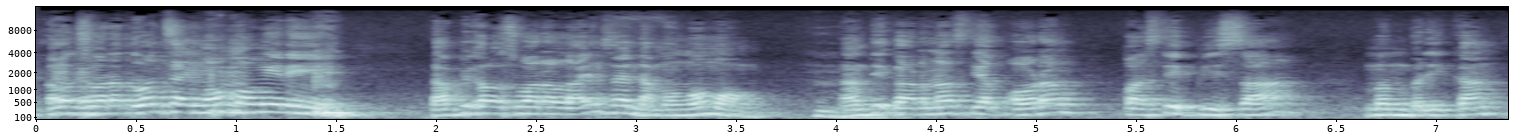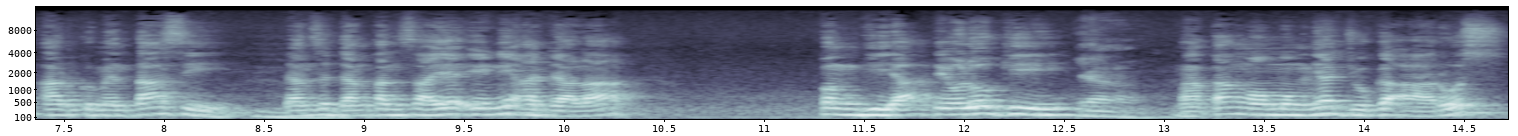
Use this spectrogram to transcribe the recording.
Kalau suara Tuhan saya ngomong ini. Tapi kalau suara lain saya tidak mau ngomong. Nanti karena setiap orang pasti bisa memberikan argumentasi dan sedangkan saya ini adalah penggiat teologi. Ya. Maka ngomongnya juga harus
